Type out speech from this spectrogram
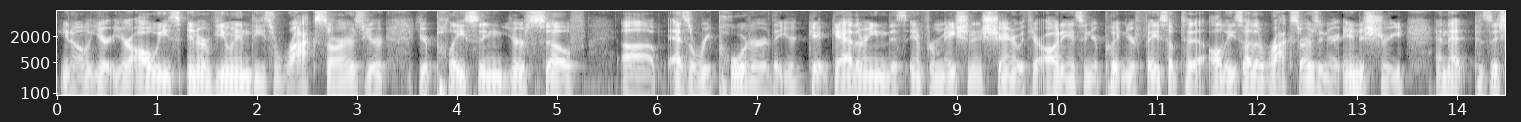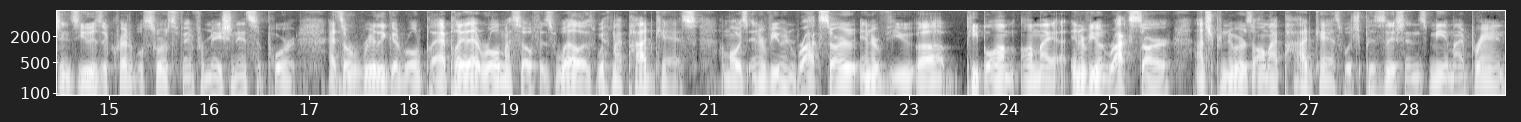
You know, you're you're always interviewing these rock stars. You're you're placing yourself uh, as a reporter that you're g- gathering this information and sharing it with your audience and you're putting your face up to all these other rock stars in your industry and that positions you as a credible source of information and support. That's a really good role to play. I play that role myself as well as with my podcasts. I'm always interviewing rock star interview uh, people on, on my uh, interviewing rock star entrepreneurs on my podcast which positions me and my brand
